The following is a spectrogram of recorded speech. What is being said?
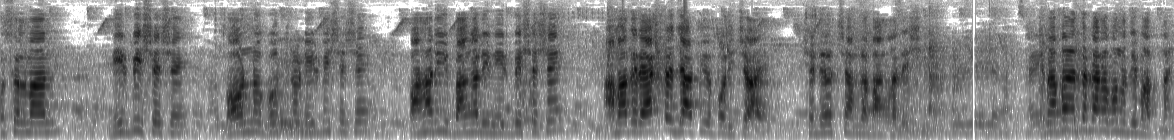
মুসলমান নির্বিশেষে, বর্ণ, গোত্র নির্বিশেষে, পাহাড়ি, বাঙালি নির্বিশেষে আমাদের একটা জাতীয় পরিচয়, সেটি হচ্ছে আমরা বাংলাদেশি। এ ব্যাপারে তো কারও কোনো দ্বিমত নাই।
